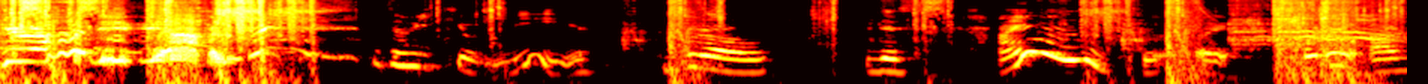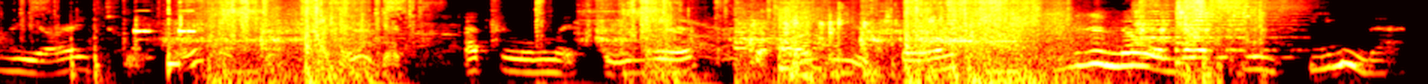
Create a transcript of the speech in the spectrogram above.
You're a! That's he killed me. Bro, this I am really good. Like, Portal RVI tool. Actually one of my favorite. The RVI tool. I didn't know I've actually seen that.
